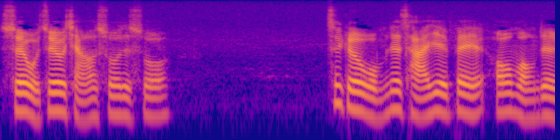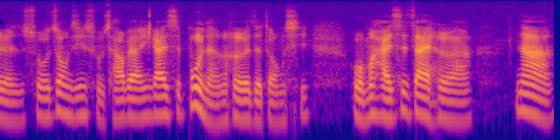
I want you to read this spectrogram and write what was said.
所以我最后想要说的说。这个我们的茶叶被欧盟的人说重金属超标，应该是不能喝的东西。我们还是在喝啊。那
